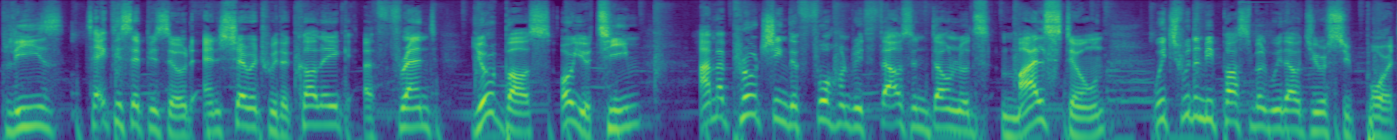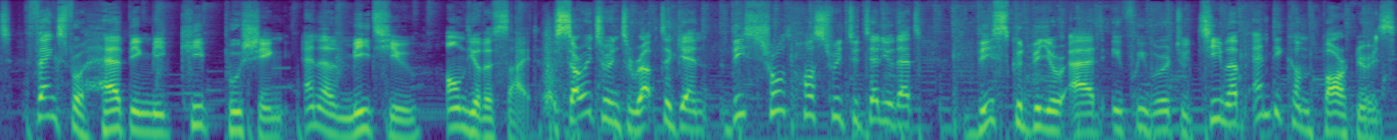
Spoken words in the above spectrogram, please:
please take this episode and share it with a colleague, a friend, your boss, or your team. I'm approaching the 400,000 downloads milestone, which wouldn't be possible without your support. Thanks for helping me keep pushing, and I'll meet you on the other side. Sorry to interrupt again, this short history to tell you that this could be your ad if we were to team up and become partners.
